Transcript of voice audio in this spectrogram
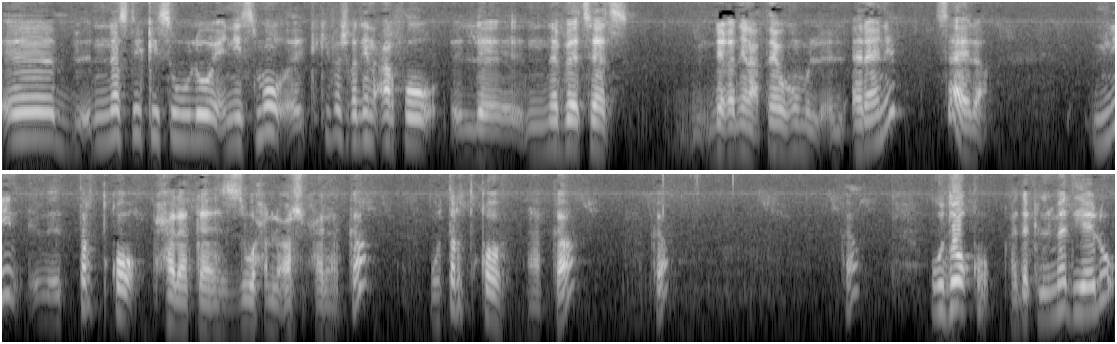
الناس اللي كيسولوا يعني سمو كيفاش غادي نعرفوا النباتات اللي غادي نعطيوهم الأرانب؟ سهلة. منين ترتقوا بحال هكا هزوا واحد العرش بحال هكا وترتقوه هكا هكا هكا وذوقوا هذاك الماء ديالو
